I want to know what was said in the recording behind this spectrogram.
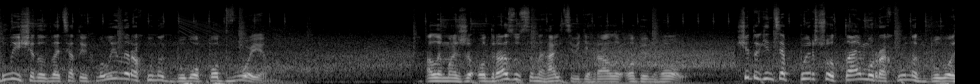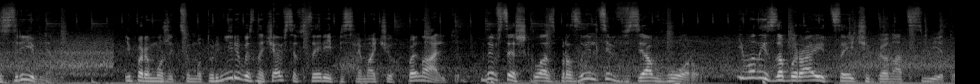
Ближче до 20-ї хвилини рахунок було подвоєно. Але майже одразу сенегальці відіграли один гол. Ще до кінця першого тайму рахунок було зрівняно. І переможець цьому турнірі визначався в серії після матчів пенальті, де все ж клас бразильців взяв гору. І вони забирають цей чемпіонат світу.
